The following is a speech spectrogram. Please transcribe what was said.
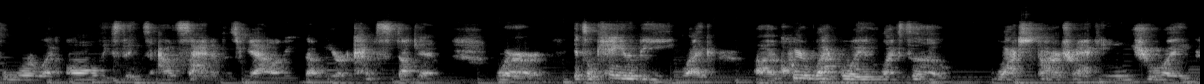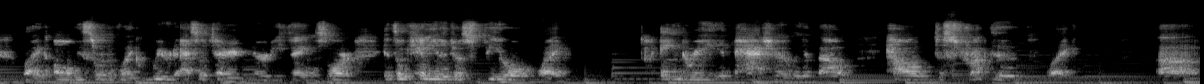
for like all these things outside of this reality that we are kind of stuck in, where it's okay to be like a queer black boy who likes to watch Star Trek and enjoy like all these sort of like weird esoteric nerdy things, or it's okay to just feel like angry and passionately about how destructive like uh,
